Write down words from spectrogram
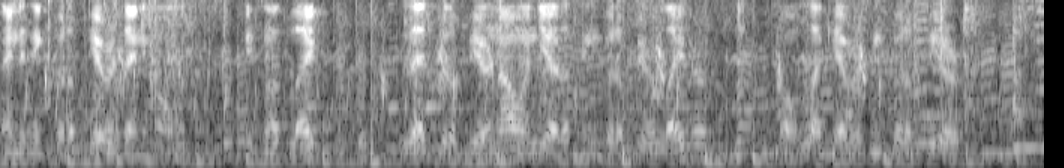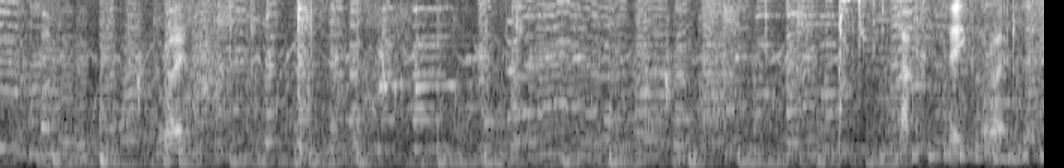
anything could appear at any moment. It's not like that could appear now and the other thing could appear later. No, like everything could appear. Fuck. Right? Fuck, alright. Okay,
